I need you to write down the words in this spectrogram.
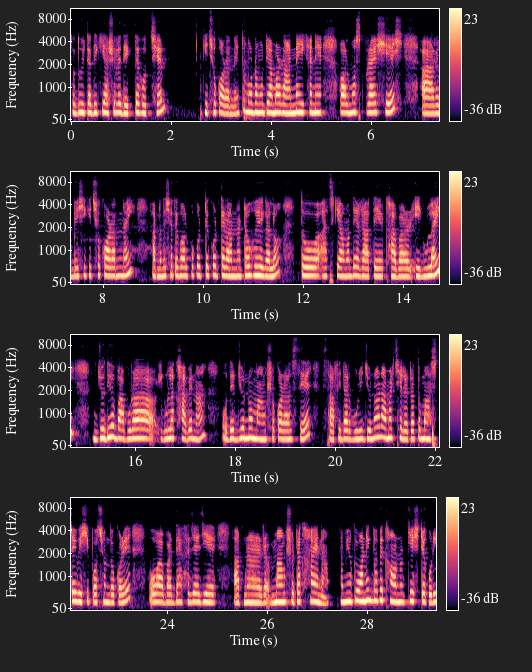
তো দুইটা দিকই আসলে দেখতে হচ্ছে। কিছু করার নেই। তো মোটামুটি আমার রান্না এখানে অলমোস্ট প্রায় শেষ। আর বেশি কিছু করার নাই। আপনাদের সাথে গল্প করতে করতে রান্নাটাও হয়ে গেল। তো আজকে আমাদের রাতের খাবার এগুলাই। যদিও বাবুরা এগুলা খাবে না। ওদের জন্য মাংস করা আছে, সাফিদার বুড়ির জন্য। আর আমার ছেলেটা তো মাছটাই বেশি পছন্দ করে। ও আবার দেখা যায় যে আপনার মাংসটা খায় না। আমি ওকে অনেকভাবে খাওয়ানোর চেষ্টা করি,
